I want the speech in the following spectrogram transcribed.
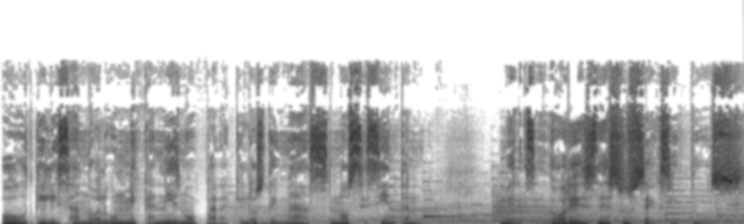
o utilizando algún mecanismo para que los demás no se sientan merecedores de sus éxitos.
